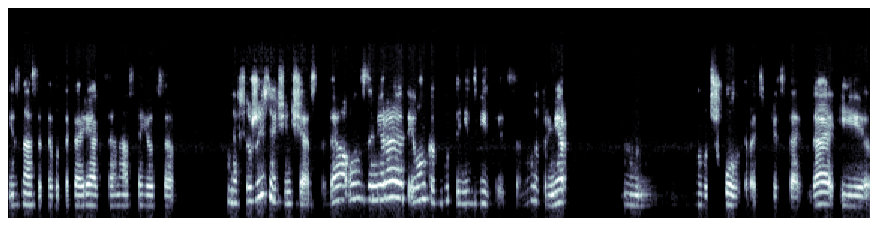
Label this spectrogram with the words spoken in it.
из нас это вот такая реакция, она остается на всю жизнь очень часто, да, он замирает, и он как будто не двигается. Ну, например, ну вот школа, давайте представим, да, и э,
